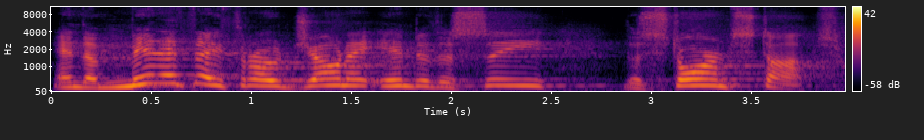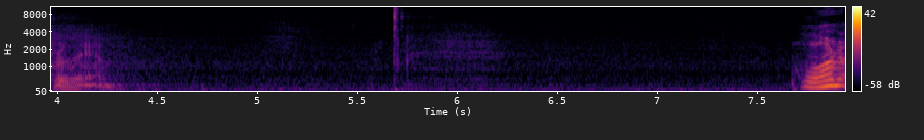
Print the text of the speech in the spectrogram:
And the minute they throw Jonah into the sea, the storm stops for them. One,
